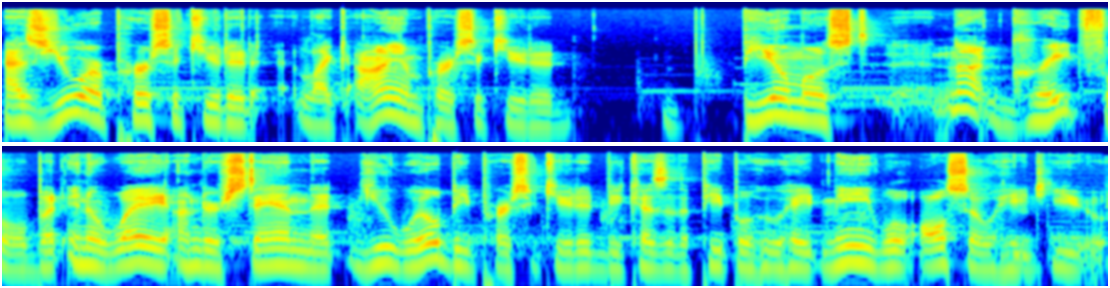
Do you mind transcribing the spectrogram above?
as you are persecuted, like I am persecuted, be almost not grateful, but in a way understand that you will be persecuted because of the people who hate me will also hate you.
